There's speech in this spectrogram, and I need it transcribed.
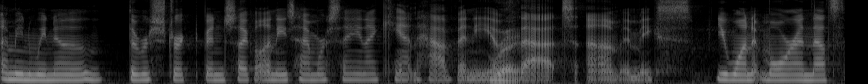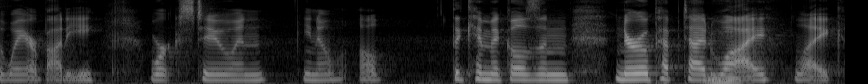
I mean, we know the restrict binge cycle. Anytime we're saying I can't have any of Right. that, um, it makes you want it more, and that's the way our body works too. And you know, all the chemicals and neuropeptide Y like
